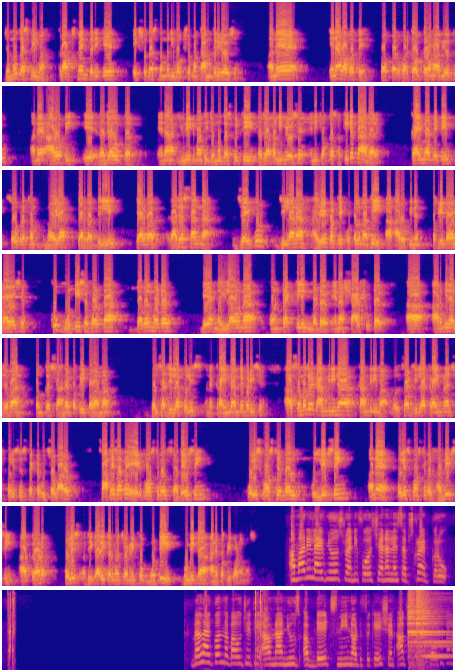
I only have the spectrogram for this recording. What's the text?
જમ્મુ કાશ્મીરમાં ક્રાફ્ટ્સમેન તરીકે એકસો દસ નંબરની વર્કશોપમાં કામ કરી રહ્યો છે. અને એના બાબતે પ્રોપર વર્કઆઉટ કરવામાં આવ્યું હતું અને આરોપી એ રજા ઉપર એના યુનિટમાંથી જમ્મુ કાશ્મીરથી રજા પર નીકળ્યો છે. એની ચોક્કસ હકીકતના આધારે ક્રાઇમબ્રાન્ચની ટીમ સૌપ્રથમ નોઈડા ત્યારબાદ દિલ્હી, ત્યારબાદ રાજસ્થાનના જયપુર જિલ્લાના હાઈવે પરથી એક હોટલમાંથી આ આરોપીને પકડી પાડવામાં આવ્યો છે. ખૂબ મોટી સફળતા ડબલ મર્ડર બે મહિલાઓના કોન્ટ્રાક્ટ કિલિંગ મર્ડર એના શાર્પ શૂટર આ આર્મીના જવાન પંકજ શાહને પકડી પાડવામાં વલસાડ જિલ્લા પોલીસ અને ક્રાઇમ બ્રાન્ચને મળી છે. આ સમગ્ર કામગીરીના, કામગીરીમાં વલસાડ જિલ્લા ક્રાઇમ બ્રાન્ચ પોલીસ ઇન્સ્પેક્ટર ઉત્સવ બારોટ, સાથે સાથે head constable Sahdevsinh police constable Kuldeepsinh અને પોલીસ કોન્સ્ટેબલ હરદીપસિંહ આ ત્રણ પોલીસ અધિકારી કર્મચારીની ખૂબ મોટી ભૂમિકા આને પકડી પાડવામાં છે. અમારી લાઈવ ન્યૂઝ ટ્વેન્ટી ફોર ચેનલને સબસ્ક્રાઇબ કરો. બેલ આઇકોન દબાવો જેથી આવનાર ન્યૂઝ અપડેટ્સની નોટિફિકેશન આપ સુધી સૌથી પહેલા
